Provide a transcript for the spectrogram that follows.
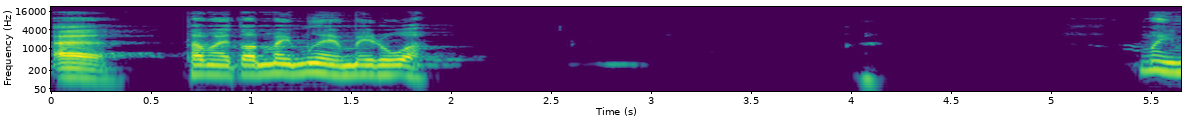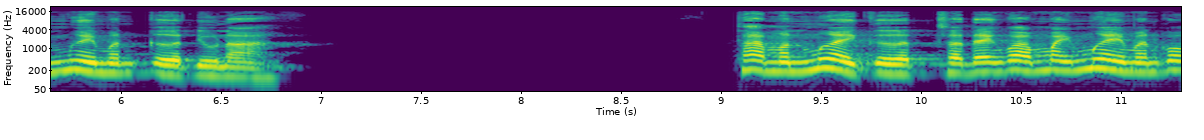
เออทำไมตอนไม่เมื่อยไม่รู้อะไม่เมื่อยมันเกิดอยู่นะถ้ามันเมื่อยเกิด แสดงว่าไม่เมื่อยมันก็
